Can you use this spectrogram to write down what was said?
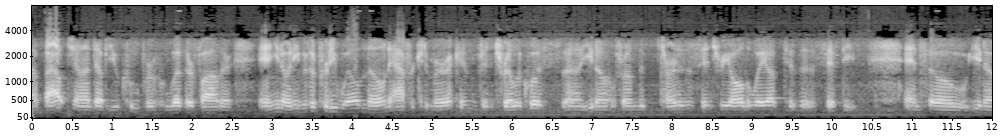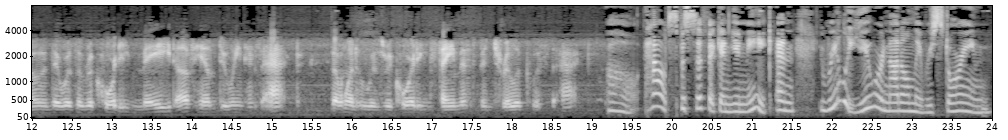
about John W. Cooper, who was her father, and you know, and he was a pretty well-known African American ventriloquist, uh, you know, from the turn of the century all the way up to the 50s. And so, you know, there was a recording made of him doing his act someone who was recording famous ventriloquist acts. Oh, how specific and unique. And really, you were not only restoring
